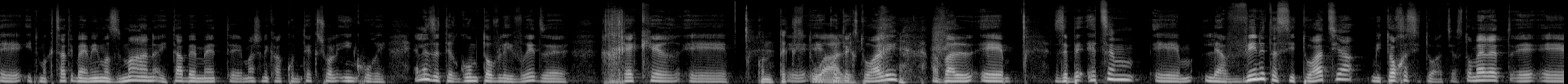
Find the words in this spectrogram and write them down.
אה, התמקצעתי בהם עם הזמן, הייתה באמת אה, מה שנקרא contextual inquiry. אין לזה תרגום טוב לעברית, זה חקר... אה, קונטקסטואלי. אה, קונטקסטואלי, אבל אה, זה בעצם אה, להבין את הסיטואציה מתוך הסיטואציה. זאת אומרת, אה, אה,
